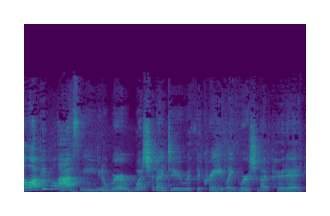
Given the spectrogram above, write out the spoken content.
A lot of people ask me, you know, where what should I do with the crate? Like where should I put it?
